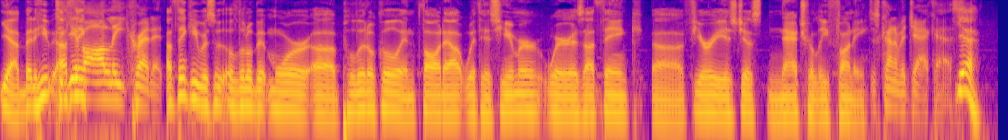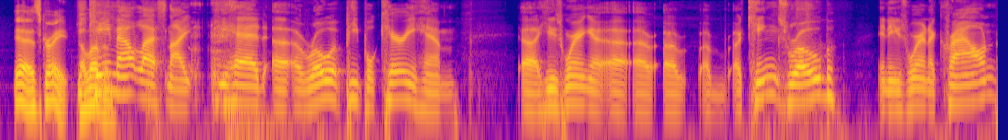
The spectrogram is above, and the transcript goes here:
yeah, but he. To I give think, Ali credit, I think he was a little bit more uh, political and thought out with his humor, whereas I think uh, Fury is just naturally funny. just kind of a jackass. Yeah, yeah, it's great. He I love came him. out last night. He had a, a row of people carry him. Uh, he was wearing a a, a, a a king's robe, and he was wearing a crown,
